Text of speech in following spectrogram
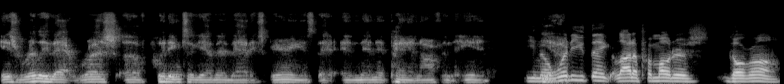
it's really that rush of putting together that experience that and then it paying off in the end you know yeah. where do you think a lot of promoters go wrong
